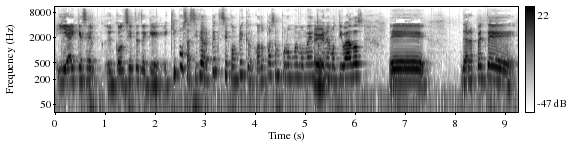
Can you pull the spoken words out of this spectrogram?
Y hay que ser eh, conscientes de que equipos así de repente se complican. Cuando pasan por un buen momento, vienen motivados. Eh, de repente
